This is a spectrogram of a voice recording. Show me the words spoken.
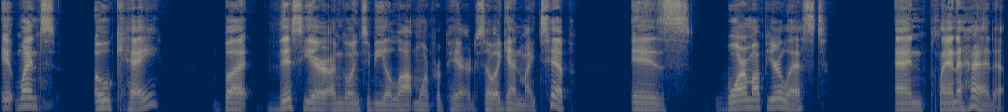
it went okay, but this year I'm going to be a lot more prepared. So, again, my tip is warm up your list and plan ahead.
